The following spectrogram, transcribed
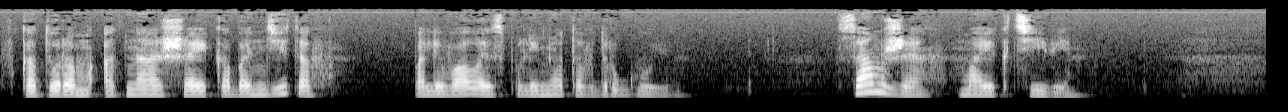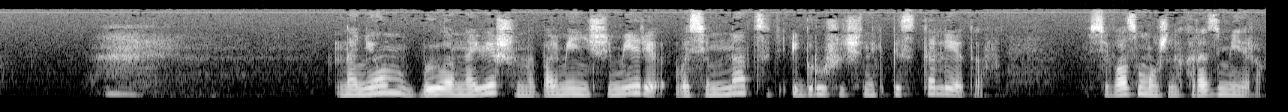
в котором одна шайка бандитов поливала из пулемета в другую. Сам же Майк Тиви. На нем было навешано по меньшей мере 18 игрушечных пистолетов всевозможных размеров.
